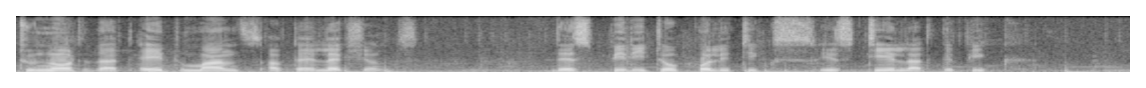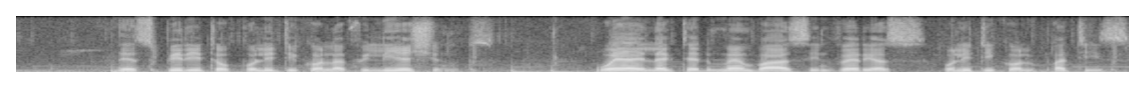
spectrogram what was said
to note that eight months after elections, the spirit of politics is still at the peak. The spirit of political affiliations, where elected members in various political parties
